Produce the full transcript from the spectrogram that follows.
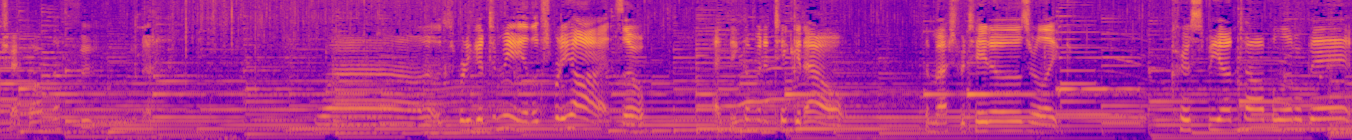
Check on the food. Wow, that looks pretty good to me. It looks pretty hot, so I think I'm gonna take it out. The mashed potatoes are like crispy on top a little bit.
